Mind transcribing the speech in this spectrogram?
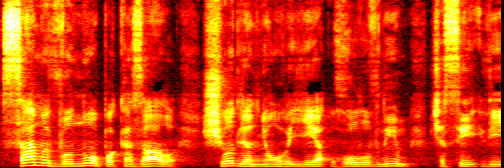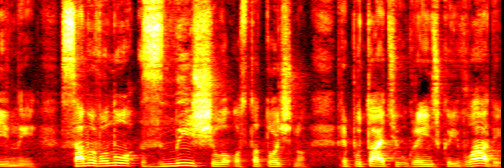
Саме воно показало, що для нього є головним в часи війни. Саме воно знищило остаточно репутацію української влади.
